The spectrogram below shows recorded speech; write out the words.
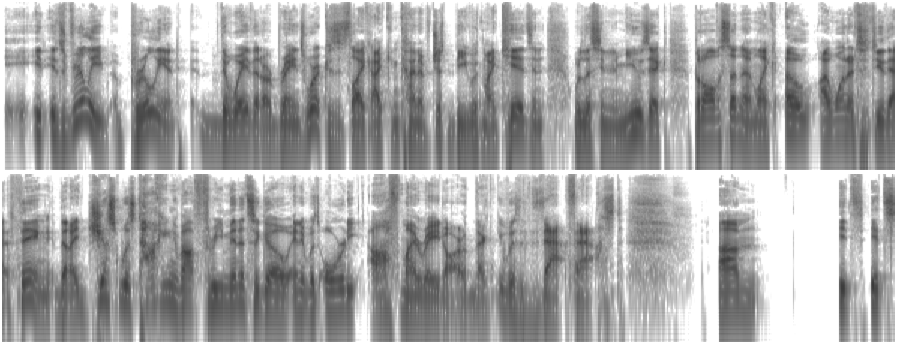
it, it's really brilliant the way that our brains work because it's like I can kind of just be with my kids and we're listening to music, but all of a sudden I'm like, oh, I wanted to do that thing that I just was talking about three minutes ago, and it was already off my radar. Like it was that fast. Um, it's it's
